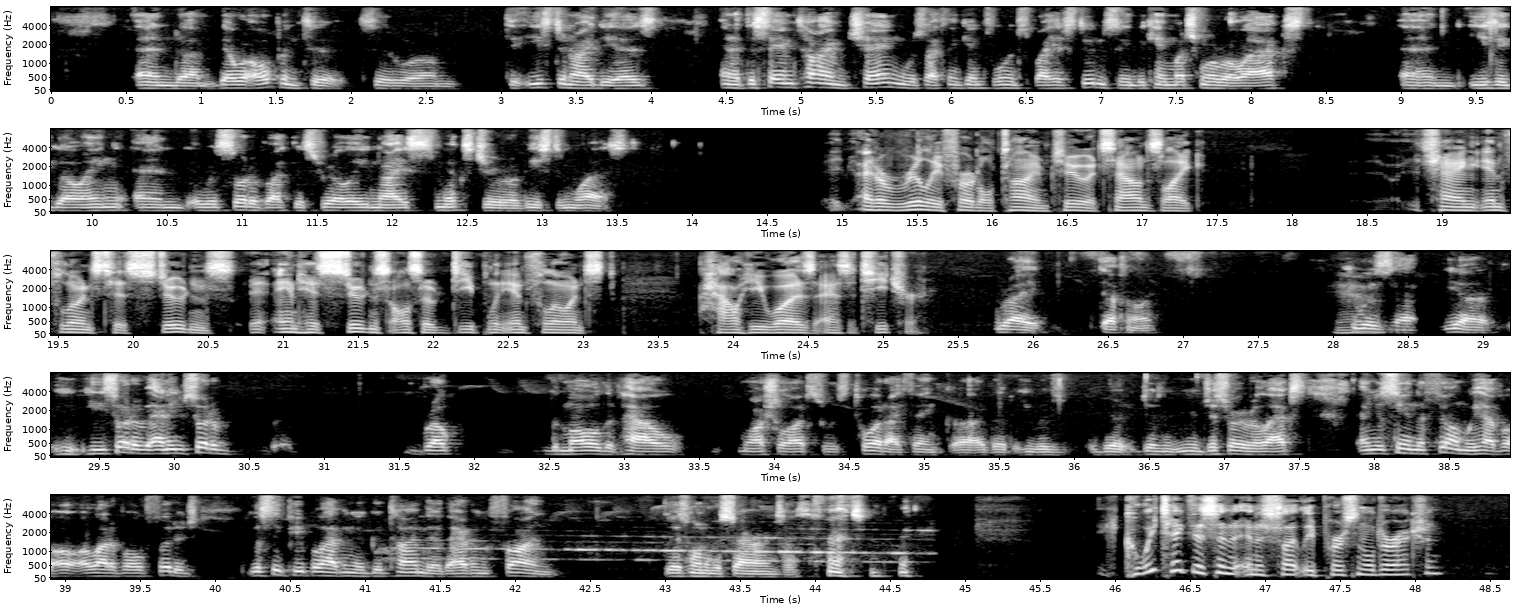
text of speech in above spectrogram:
and um, they were open to to um, to Eastern ideas. And at the same time, Cheng was, I think, influenced by his students, and he became much more relaxed and easygoing, and it was sort of like this really nice mixture of East and West. At a really fertile time, too. It sounds like Chang influenced his students, and his students also deeply influenced how he was as a teacher. Right, definitely. Yeah. He was, uh, yeah, he, he sort of, and he sort of broke the mold of how martial arts was taught. I think uh, that he was just, just, very relaxed. And you'll see in the film we have a, a, lot of old footage. You'll see people having a good time there. They're having fun. There's one of the sirens. Could we take this in, in a slightly personal direction?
